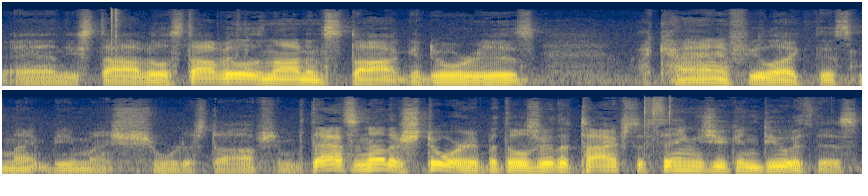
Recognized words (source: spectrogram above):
and the Stahlwille? Stahlwille is not in stock. Gedore is. I kind of feel like this might be my shortest option, but that's another story. But those are the types of things you can do with this.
